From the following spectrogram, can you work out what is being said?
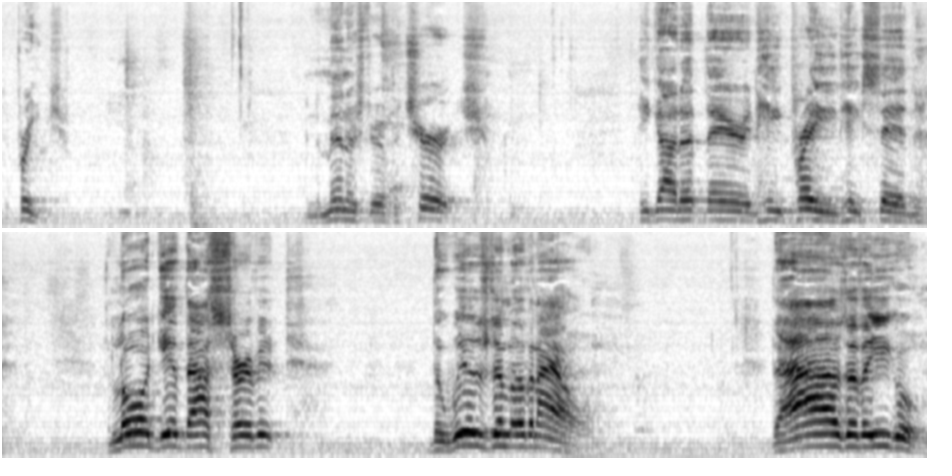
to preach. And the minister of the church, he got up there and he prayed. He said, Lord, give thy servant the wisdom of an owl, the eyes of an eagle,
